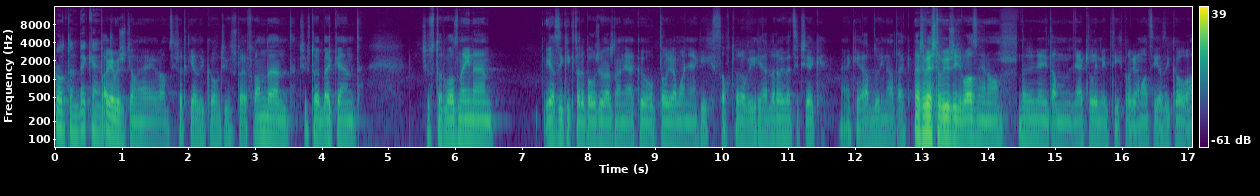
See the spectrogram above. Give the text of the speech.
Frontend, backend. Tak je využiteľný aj v rámci všetkých jazykov, či už to je frontend, či už to je backend, či už to rôzne iné jazyky, ktoré používaš na nejaké programovanie nejakých softwarových, hardwarových vecičiek, nejaké Arduino a tak. Takže vieš to využiť rôzne, no. Takže je tam nejaký limit tých programovacích jazykov a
